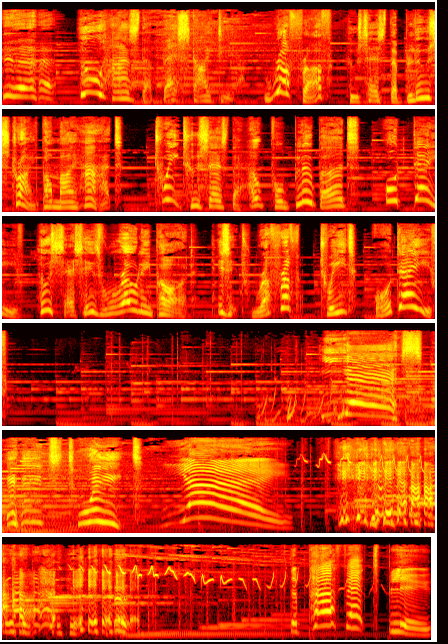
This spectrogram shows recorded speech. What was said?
Yeah! Who has the best idea? Ruff Ruff, who says the blue stripe on my hat, Tweet, who says the helpful bluebirds, or Dave, who says his roly pod? Is it Ruff Ruff, Tweet, or Dave? Yes! It's Tweet! Yay! the perfect blue.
